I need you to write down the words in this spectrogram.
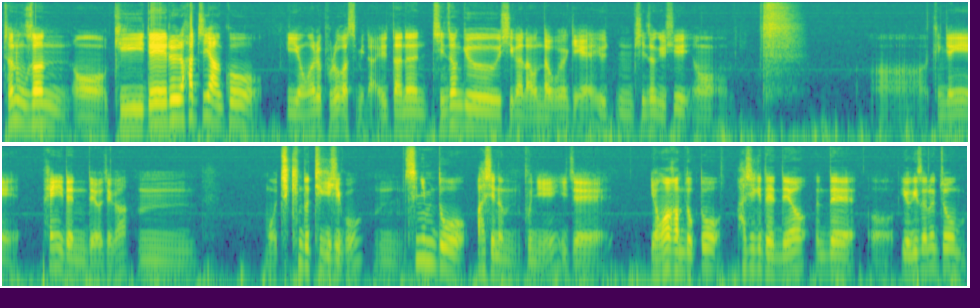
저는 우선 어, 기대를 하지 않고 이 영화를 보러 갔습니다. 일단은 진성규 씨가 나온다고 하기에 음, 진성규 씨 어, 어, 굉장히 팬이 됐는데요, 제가. 음, 뭐 치킨도 튀기시고 음, 스님도 하시는 분이 이제 영화 감독도 하시게 됐네요. 근데 어, 여기서는 좀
